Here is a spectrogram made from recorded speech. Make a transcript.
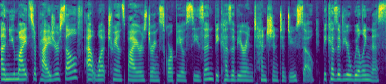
And you might surprise yourself at what transpires during Scorpio season because of your intention to do so, because of your willingness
